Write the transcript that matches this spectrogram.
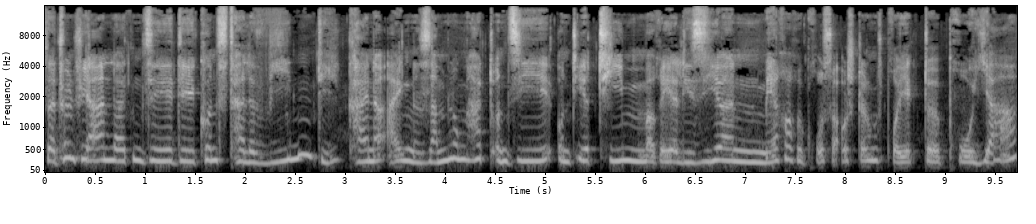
Seit fünf Jahren leiten Sie die Kunsthalle Wien, die keine eigene Sammlung hat und Sie und Ihr Team realisieren mehrere große Ausstellungsprojekte pro Jahr.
